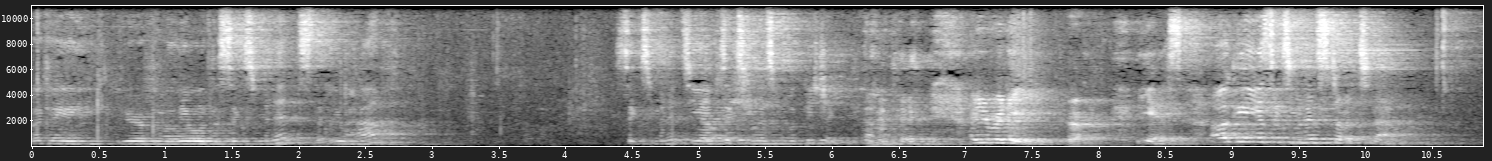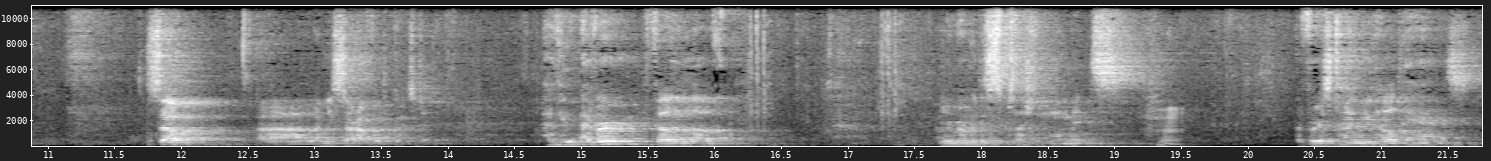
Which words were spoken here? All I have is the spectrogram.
Okay, you're familiar with the six minutes that you have? Six minutes? You have six minutes for the pitching? Okay. Are you ready? Yeah. Yes. Okay, your six minutes starts now. So, uh, let me start off with a question. Have you ever fell in love? You remember the special moments? The first time you held hands?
